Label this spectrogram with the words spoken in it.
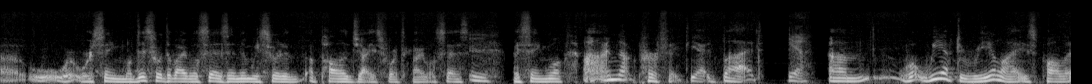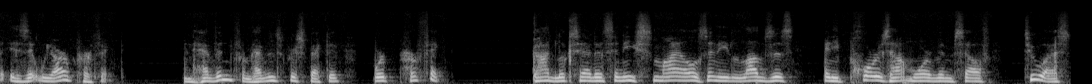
uh, we're, we're, saying, well, this is what the Bible says, and then we sort of apologize for what the Bible says mm. by saying, well, I'm not perfect yet, but yeah. Um, what we have to realize, Paula, is that we are perfect in heaven. From heaven's perspective, we're perfect. God looks at us and he smiles and he loves us and he pours out more of himself to us.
